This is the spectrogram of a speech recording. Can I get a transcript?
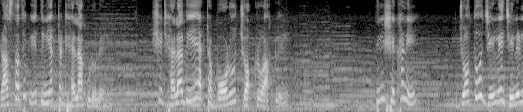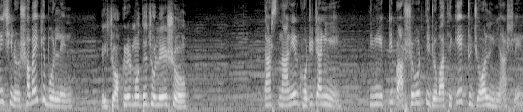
রাস্তা থেকে তিনি একটা ঢেলা কুড়োলেন। সে ঢেলা দিয়ে একটা বড় চক্র আঁকলেন। তিনি সেখানে যত জেলে জেলেনি ছিল সবাইকে বললেন, এই চক্রের মধ্যে চলে এসো। তার স্নানের ঘটিটা নিয়ে তিনি একটি পার্শ্ববর্তী ডোবা থেকে একটু জল নিয়ে আসলেন।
